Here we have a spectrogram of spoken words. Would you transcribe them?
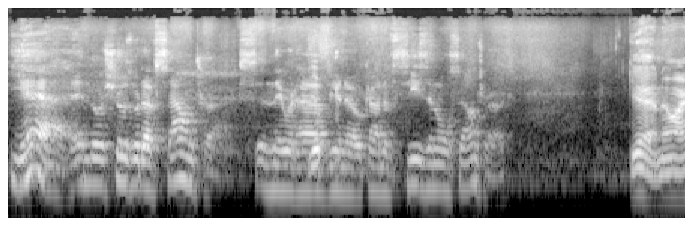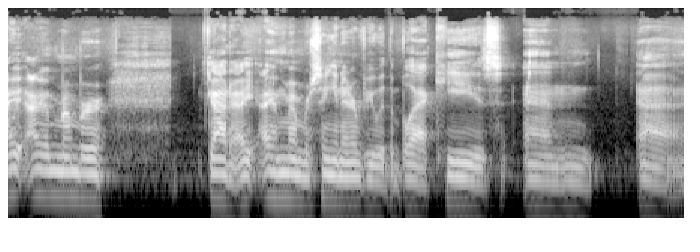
Yeah, and those shows would have soundtracks, and they would have Yep. you know kind of seasonal soundtracks. Yeah, no, I, I remember, God, I, I remember seeing an interview with the Black Keys and, uh,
